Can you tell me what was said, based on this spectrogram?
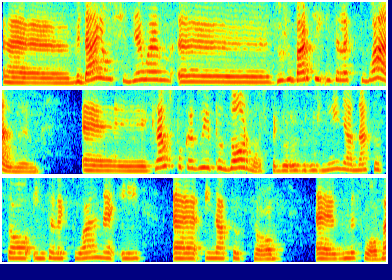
e, wydają się dziełem e, dużo bardziej intelektualnym. E, Klaus pokazuje pozorność tego rozróżnienia na to, co intelektualne i, i na to, co zmysłowe.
